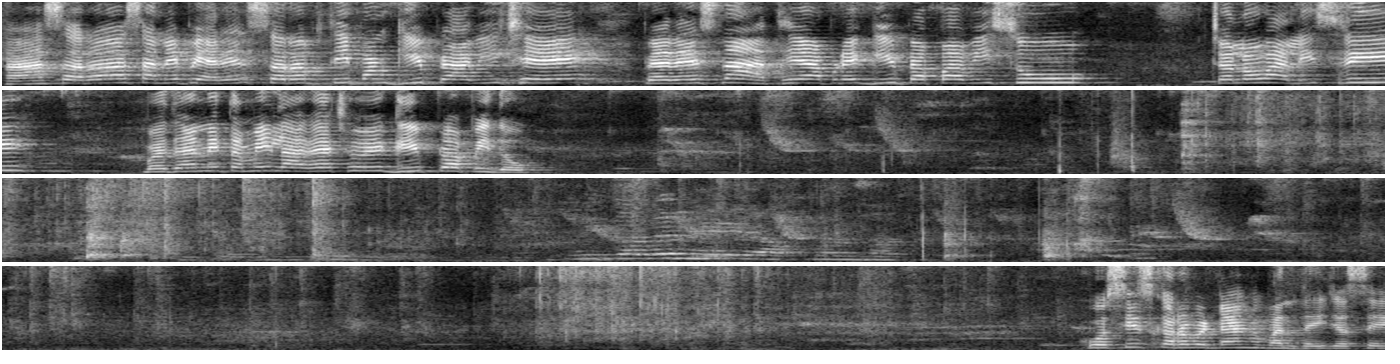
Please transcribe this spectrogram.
હા, સરસ. અને પેરેન્ટ્સ તરફથી પણ ગિફ્ટ આવી છે. પેરેન્ટ્સના હાથે આપણે ગિફ્ટ અપાવીશું. ચલો વાલીશ્રી બધાને તમે લાવ્યા છો એ ગિફ્ટ આપી દો. કોશિશ કરો બેટા બંધાઈ જશે.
